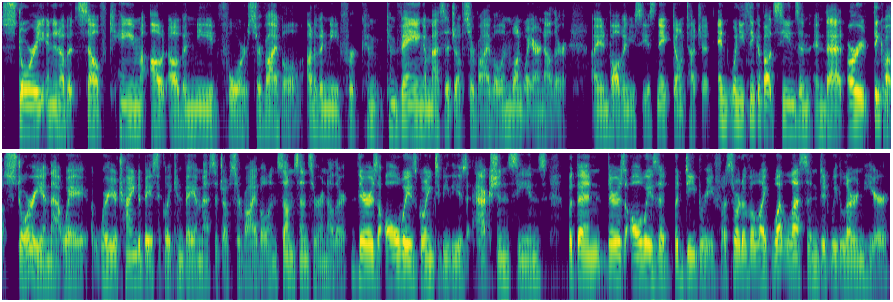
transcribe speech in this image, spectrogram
story in and of itself came out of a need for survival, out of a need for com- conveying a message of survival in one way or another, uh, involving you see a snake, don't touch it. And when you think about scenes in, in that, or think about story in that way, where you're trying to basically convey a message of survival in some sense or another, there's always going to be these action scenes, but then there's always a, a debrief, a sort of a like, what lesson did we learn here?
